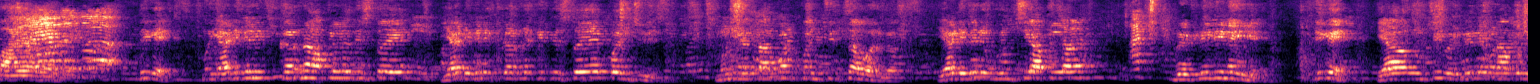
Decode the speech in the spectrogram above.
पाया वर्ग ठीक आहे? मग या ठिकाणी कर्ण आपल्याला दिसतोय. या ठिकाणी कर्ण किती दिसतोय? पंचवीस. म्हणून घेतला आपण पंचवीसचा वर्ग. या ठिकाणी उंची आपल्याला भेटलेली नाहीये. ठीक आहे? या उंची भेटलेली नाही म्हणून आपण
